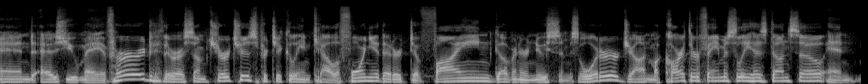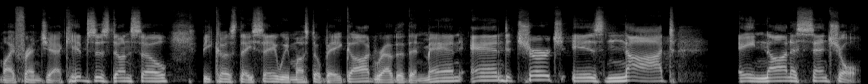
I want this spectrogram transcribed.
And as you may have heard, there are some churches, particularly in California, that are defying Governor Newsom's order. John MacArthur famously has done so, and my friend Jack Hibbs has done so because they say we must obey God rather than man. And church is not a non essential.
